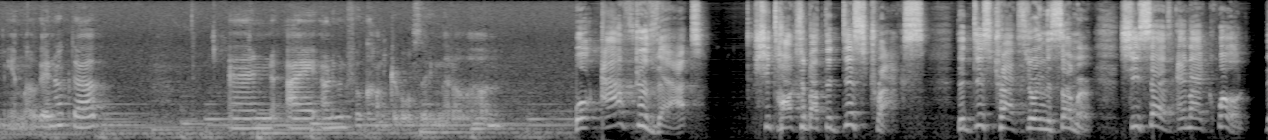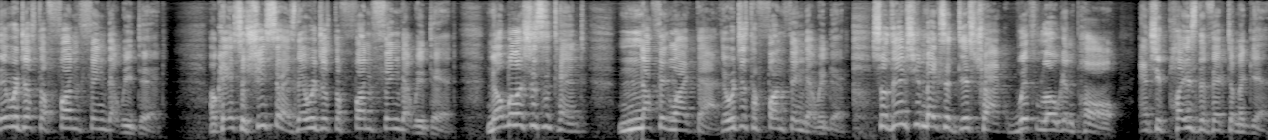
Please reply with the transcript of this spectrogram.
Me and Logan hooked up, and I don't even feel comfortable saying that alone. Well, after that, she talks about the diss tracks, the diss tracks during the summer. She says, and I quote, they were just a fun thing that we did. Okay, so she says they were just a fun thing that we did. No malicious intent, nothing like that. They were just a fun thing that we did. So then she makes a diss track with Logan Paul and she plays the victim again.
